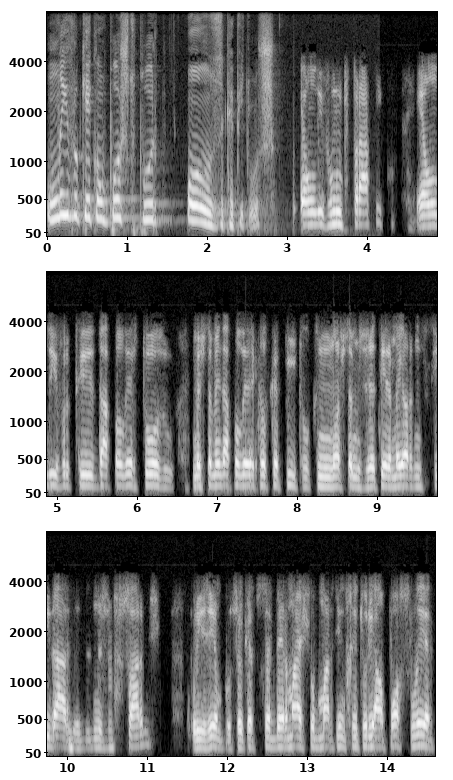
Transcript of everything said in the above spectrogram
um livro que é composto por 11 capítulos. É um livro muito prático, é um livro que dá para ler todo, mas também dá para ler aquele capítulo que nós estamos a ter a maior necessidade de nos esforçarmos. Por exemplo, se eu quero saber mais sobre marketing territorial, posso ler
